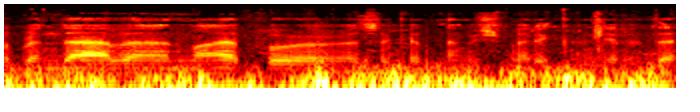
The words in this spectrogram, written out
A Brindavan, Mayapur, ezeket nem ismerik annyira, de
